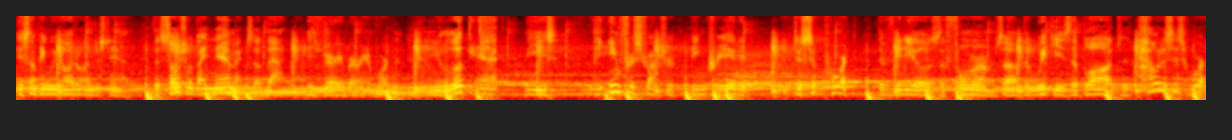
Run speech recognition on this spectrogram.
is something we ought to understand. The social dynamics of that is very, very important. You look at these, the infrastructure being created to support the videos, the forums, uh, the wikis, the blogs. How does this work?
